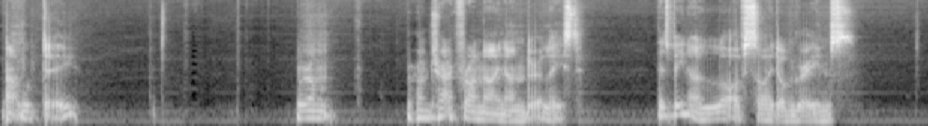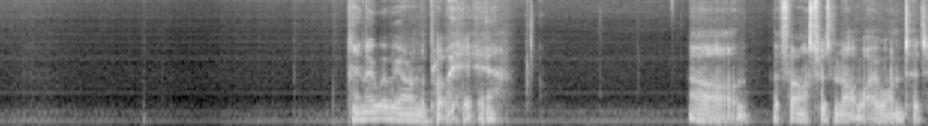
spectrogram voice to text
that will do. We're on, we're on track for our 9 under, at least. There's been a lot of side-on greens I know where we are on the plot here. Oh, the fast was not what I wanted.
